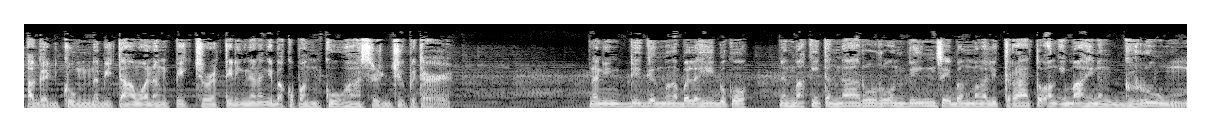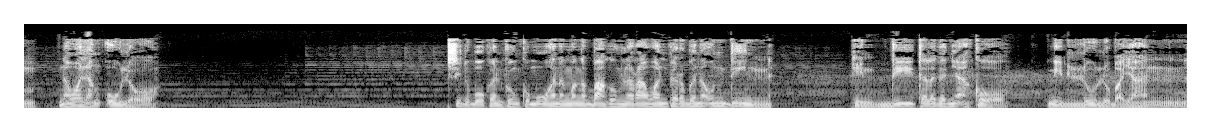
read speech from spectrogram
Agad kong nabitawan ang picture at tiningnan ng iba ko pang kuha, Sir Jupiter. Nanindig ang mga balahibo ko nang makitang naroroon din sa ibang mga litrato ang imahe ng groom na walang ulo. Sinubukan kong kumuha ng mga bagong larawan pero ganaon din. Hindi talaga niya ako nilulubayan.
